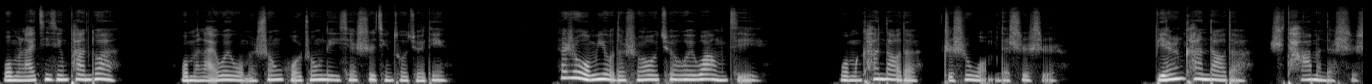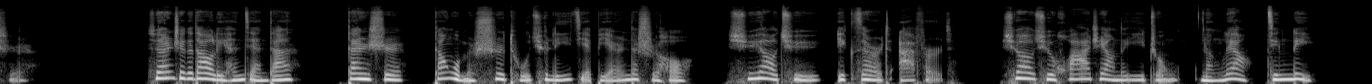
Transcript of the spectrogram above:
我们来进行判断，我们来为我们生活中的一些事情做决定。但是我们有的时候却会忘记，我们看到的只是我们的事实，别人看到的是他们的事实。虽然这个道理很简单，但是。当我们试图去理解别人的时候，需要去 exert effort，需要去花这样的一种能量、精力，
